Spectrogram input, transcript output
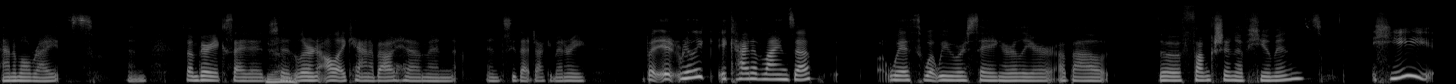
animal rights, and so I'm very excited Yeah. to learn all I can about him and and see that documentary. But it really it kind of lines up with what we were saying earlier about the function of humans. He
